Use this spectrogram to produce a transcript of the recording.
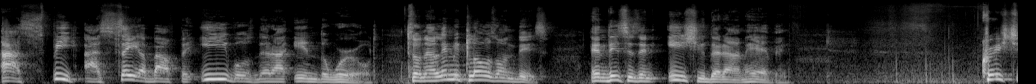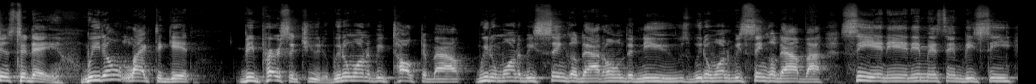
I speak, I say about the evils that are in the world. So now let me close on this. And this is an issue that I'm having. Christians today, we don't like to get be persecuted. We don't want to be talked about. We don't want to be singled out on the news. We don't want to be singled out by CNN, MSNBC,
